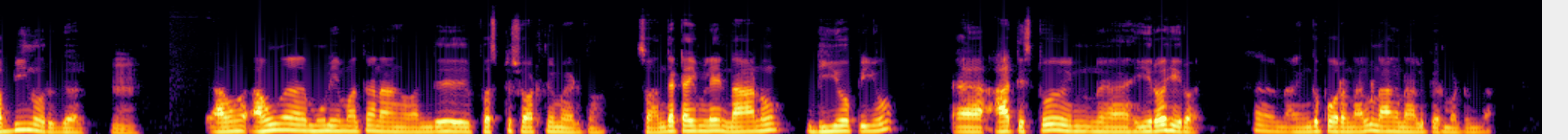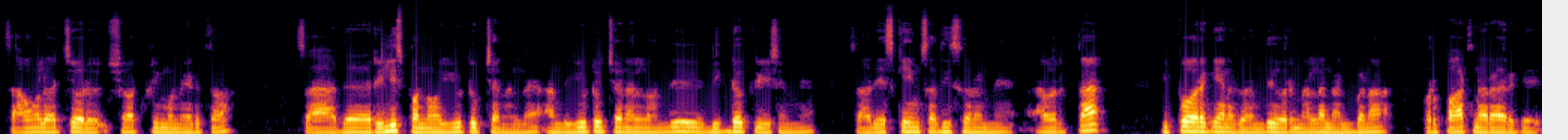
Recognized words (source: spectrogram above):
அபின்னு ஒரு கேர்ள். அவங்க அவங்க மூலியமாக தான் நாங்கள் வந்து ஃபஸ்ட்டு ஷார்ட் ஃபிலிம் எடுத்தோம். ஸோ அந்த டைம்லேயே நானும் டிஓபியும் ஆர்டிஸ்ட்டும் ஹீரோ ஹீரோ நான் எங்கே போகிறனாலும் நாங்கள் நாலு பேர் மட்டும்தான். ஸோ அவங்கள வச்சு ஒரு ஷார்ட் ஃபிலிம் ஒன்று எடுத்தோம். ஸோ அதை ரிலீஸ் பண்ணோம் யூடியூப் சேனலில் அந்த யூடியூப் சேனல் வந்து பிக் டோ கிரியேஷன்னு ஸோ அது எஸ்கேஎம் சதீஸ்வரன் அவர் தான் இப்போ வரைக்கும் எனக்கு வந்து ஒரு நல்ல நண்பனாக ஒரு பார்ட்னராக இருக்குது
